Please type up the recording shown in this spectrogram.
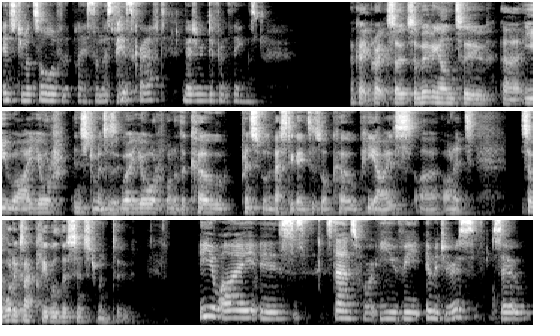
instruments all over the place on the spacecraft, measuring different things. Okay, great. So, so moving on to uh, EUI, your instrument, as it were, you're one of the co-principal investigators or co-PIs uh, on it. So, what exactly will this instrument do? EUI is stands for EUV imagers. So,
